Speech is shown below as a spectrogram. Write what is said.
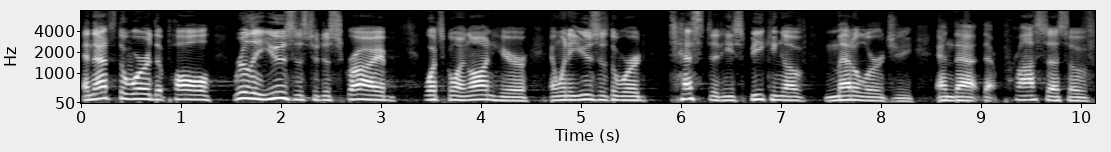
And that's the word that Paul really uses to describe what's going on here. And when he uses the word tested, he's speaking of metallurgy and that, that process of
